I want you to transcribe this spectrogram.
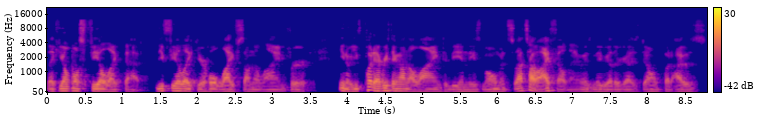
like you almost feel like that you feel like your whole life's on the line for you know you've put everything on the line to be in these moments so that's how i felt anyways maybe other guys don't but i was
